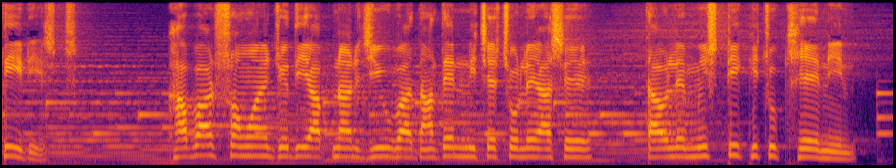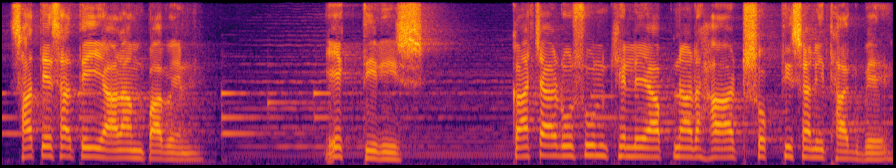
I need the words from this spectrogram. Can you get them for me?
তিরিশ। খাবার সময় যদি আপনার জিউ বা দাঁতের নিচে চলে আসে, তাহলে মিষ্টি কিছু খেয়ে নিন, সাথে সাথেই আরাম পাবেন। একতিরিশ, কাঁচা রসুন খেলে আপনার হার্ট শক্তিশালী থাকবে।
